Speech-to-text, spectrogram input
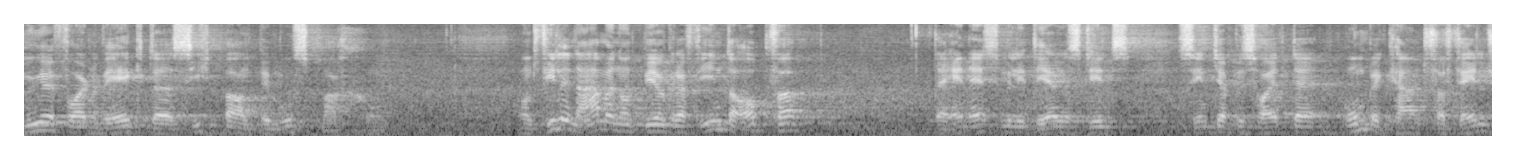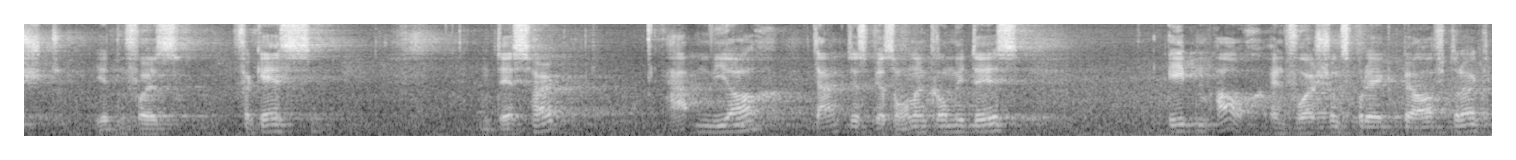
mühevollen Weg der Sichtbar- und Bewusstmachung. Und viele Namen und Biografien der Opfer der NS-Militärjustiz sind ja bis heute unbekannt, verfälscht, jedenfalls vergessen. Und deshalb haben wir auch dank des Personenkomitees eben auch ein Forschungsprojekt beauftragt,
